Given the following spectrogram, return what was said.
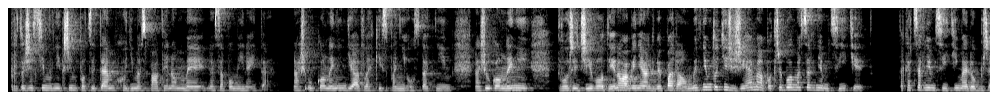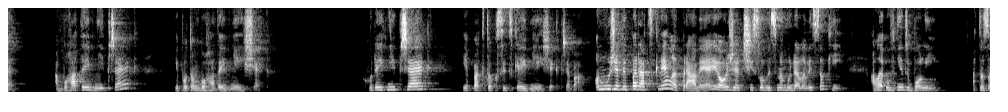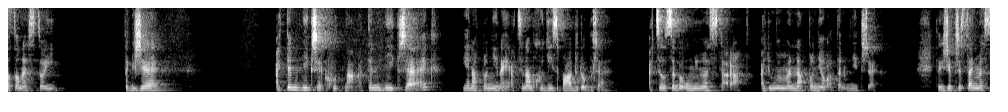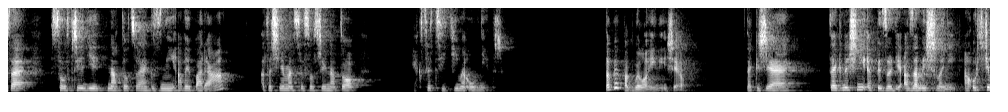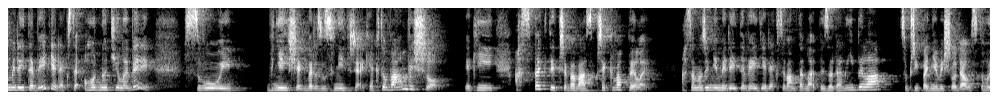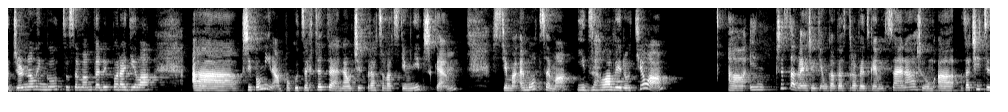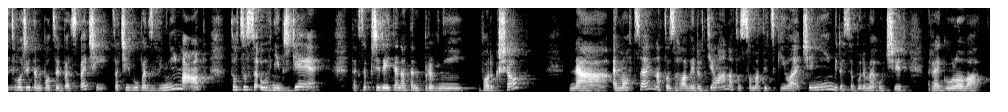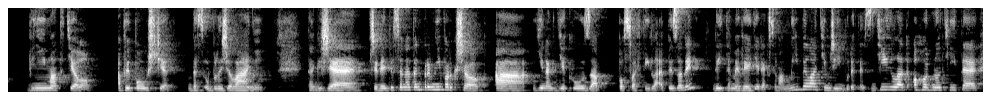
Protože s tím vnitřním pocitem chodíme spát jenom my, nezapomínejte. Náš úkol není dělat lehký spaní ostatním. Náš úkol není tvořit život jenom, aby nějak vypadal. My v něm totiž žijeme a potřebujeme se v něm cítit. Tak ať se v něm cítíme dobře. A bohatý vnitřek je potom bohatý vnějšek. Chudej vnitřek je pak toxický vnějšek třeba. On může vypadat skvěle právě, jo, že číslo bychom mu dali vysoký, ale uvnitř bolí a to za to nestojí. Takže ať ten vnitřek chutná, ať ten vnitřek je naplněný, ať se nám chodí spát dobře, ať se o sebe umíme starat, ať umíme naplňovat ten vnitřek. Takže přestaňme se soustředit na to, co jak zní a vypadá a začněme se soustředit na to, jak se cítíme uvnitř. To by pak bylo jiný, že jo? Takže to je k dnešní epizodě a zamyšlení. A určitě mi dejte vědět, jak jste ohodnotili vy svůj vnějšek versus vnitřek. Jak to vám vyšlo? Jaký aspekty třeba vás překvapily? A samozřejmě mi dejte vědět, jak se vám tato epizoda líbila, co případně vyšlo dál z toho journalingu, co jsem vám tady poradila. A připomínám, pokud se chcete naučit pracovat s tím vnitřkem, s těma emocema, jít z hlavy do těla, a i přestat věřit těm katastrofickým scénářům a začít si tvořit ten pocit bezpečí, začít vůbec vnímat to, co se uvnitř děje, tak se přidejte na ten první workshop na emoce, na to z hlavy do těla, na to somatické léčení, kde se budeme učit regulovat, vnímat tělo a vypouštět bez ubližování. Takže přidejte se na ten první workshop a jinak děkuji za poslech téhle epizody. Dejte mi vědět, jak se vám líbila, tím, že ji budete sdílet, ohodnotíte.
